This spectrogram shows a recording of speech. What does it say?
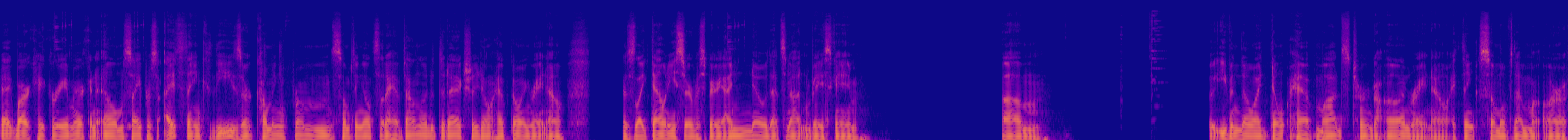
shagbark, hickory, American elm, cypress. I think these are coming from something else that I have downloaded that I actually don't have going right now. Because like Downy Serviceberry, I know that's not in base game. Um, so even though I don't have mods turned on right now, I think some of them are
